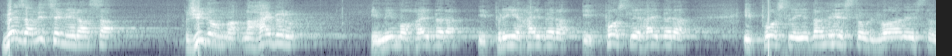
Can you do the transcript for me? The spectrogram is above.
Veza licemira sa židovima na Hajberu i mimo Hajbera i prije Hajbera i poslije Hajbera i posle 11. 12.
